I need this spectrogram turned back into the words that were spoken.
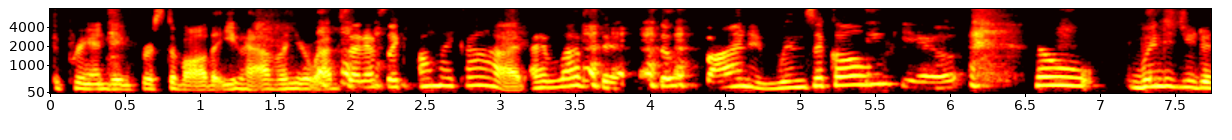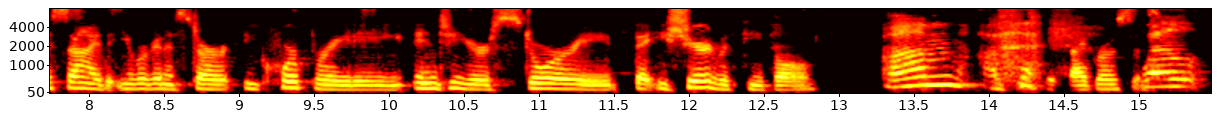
the branding, first of all, that you have on your website. I was like, oh my God, I love it. It's so fun and whimsical. Thank you. So, when did you decide that you were going to start incorporating into your story that you shared with people um, fibrosis. Well,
